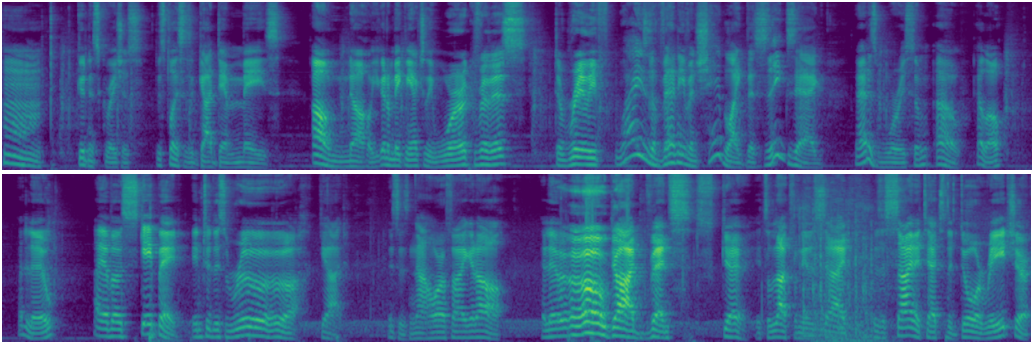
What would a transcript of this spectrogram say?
Hmm. Goodness gracious. This place is a goddamn maze. Oh no, you're gonna make me actually work for this? To really. Why is the vent even shaped like this? Zigzag. That is worrisome. Oh, hello. Hello. I have a escape aid into this room. Oh, God. This is not horrifying at all. Hello? Oh god, Vince. It's locked from the other side. There's a sign attached to the door. Read? Sure.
